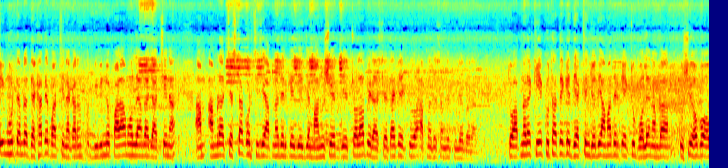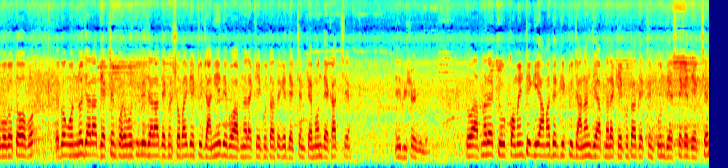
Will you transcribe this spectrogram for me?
এই মুহূর্তে আমরা দেখাতে পারছি না, কারণ বিভিন্ন পাড়া মহল্লায় আমরা যাচ্ছি না। আমরা চেষ্টা করছি যে আপনাদেরকে যে যে মানুষের যে চলাফেরা, সেটাকে একটু আপনাদের সামনে তুলে ধরার। তো আপনারা কে কোথা থেকে দেখছেন, যদি আমাদেরকে একটু বলেন, আমরা খুশি হব, অবগত হব। এবং অন্য যারা দেখছেন, পরবর্তীতে যারা দেখবেন, সবাইকে একটু জানিয়ে দেব আপনারা কে কোথা থেকে দেখছেন, কেমন দেখাচ্ছে এই বিষয়গুলো। তো আপনারা একটু কমেন্টে গিয়ে আমাদেরকে একটু জানান যে আপনারা কে কোথা দেখছেন, কোন দেশ থেকে দেখছেন।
